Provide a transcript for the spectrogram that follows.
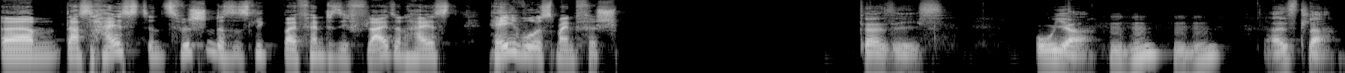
Ähm, das heißt inzwischen, dass es liegt bei Fantasy Flight und heißt, hey, wo ist mein Fisch? Da sehe ich's. Oh ja, mhm, mhm. alles klar.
